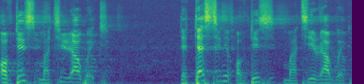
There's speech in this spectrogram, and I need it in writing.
of this material world, the destiny of this material world.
